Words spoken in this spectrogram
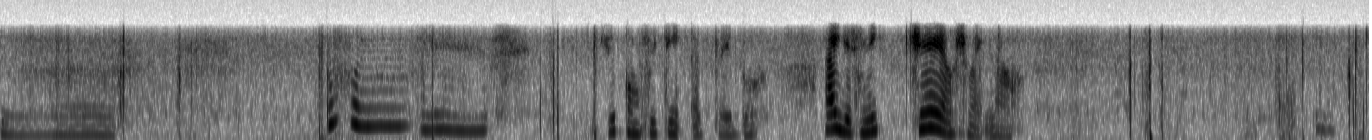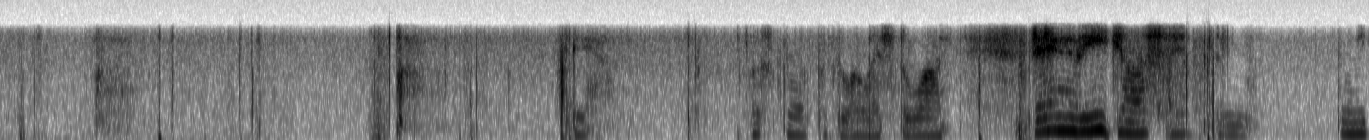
Uh, oh, you completing a table. I just need chairs right now. Okay. Let's go to our restaurant. Then we just have to put it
